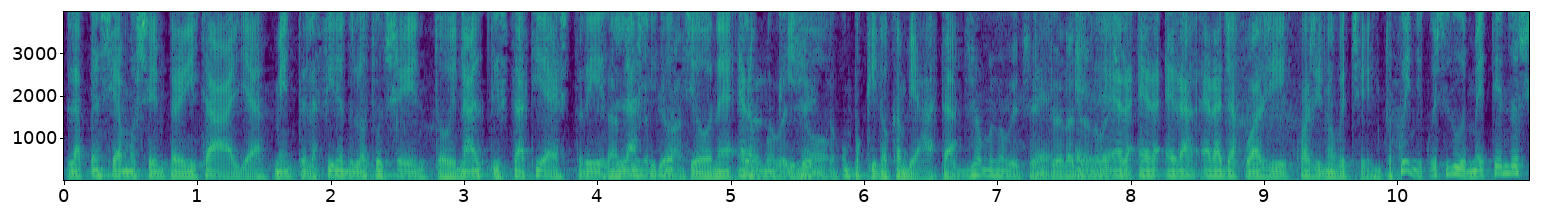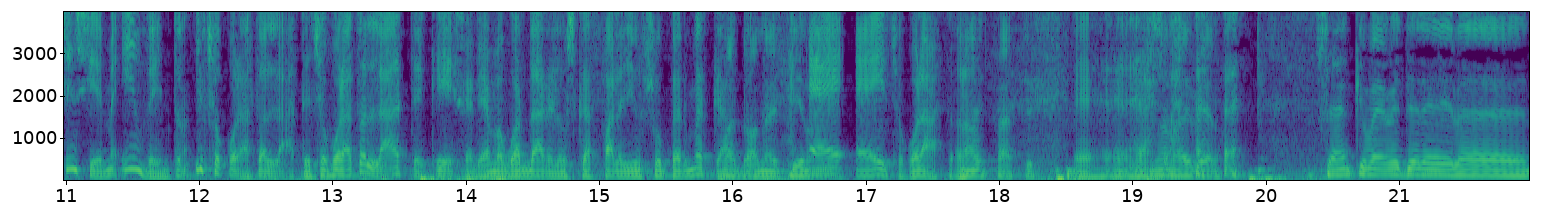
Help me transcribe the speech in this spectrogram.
la pensiamo sempre in Italia, mentre alla fine dell'Ottocento in altri stati esteri la, la situazione era, un pochino, un pochino, cambiata. Diciamo il Novecento, era già, eh, era, era, era già quasi, quasi 900. Quindi questi due mettendosi insieme inventano il cioccolato al latte. Il cioccolato al latte che se andiamo a guardare lo scaffale di un supermercato Madonna, è, è, il cioccolato, no? Eh, infatti. Eh, no, è vero. se anche vai a vedere il,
